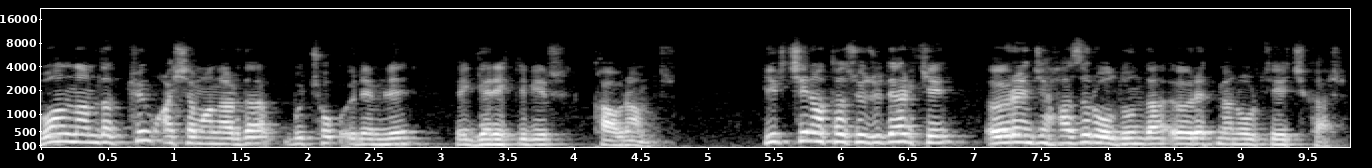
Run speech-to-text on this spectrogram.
Bu anlamda tüm aşamalarda bu çok önemli ve gerekli bir kavramdır. Bir Çin atasözü der ki, öğrenci hazır olduğunda öğretmen ortaya çıkar.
